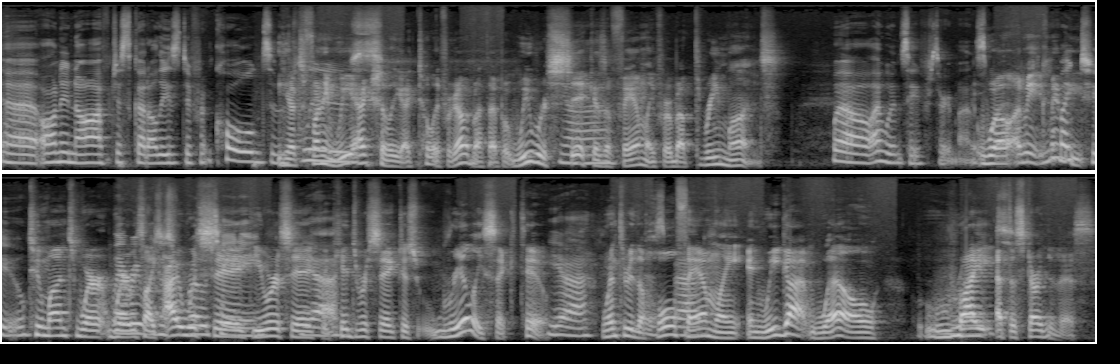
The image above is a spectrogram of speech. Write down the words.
uh, on and off. Just got all these different colds and. Yeah, it's funny. We actually, I totally forgot about that, but we were sick as a family for about three months. Well, I wouldn't say for three months. Well, I mean, like maybe two. two months where, where, Where it was like I was sick, you were sick, Yeah. the kids were sick, just really sick too. Yeah. Went through the whole bad. family, and we got well right, Right. at the start of this.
